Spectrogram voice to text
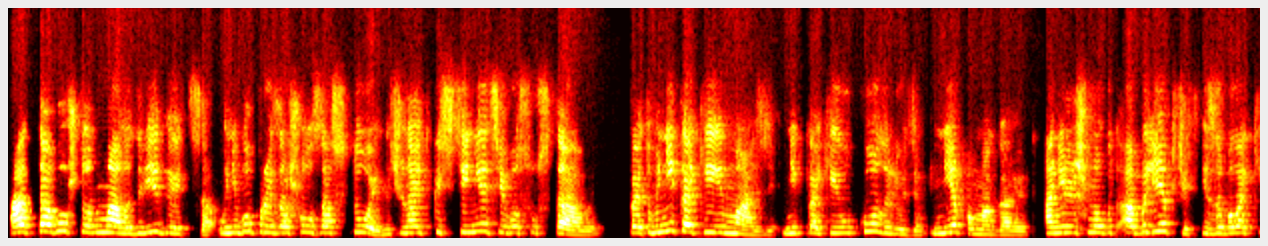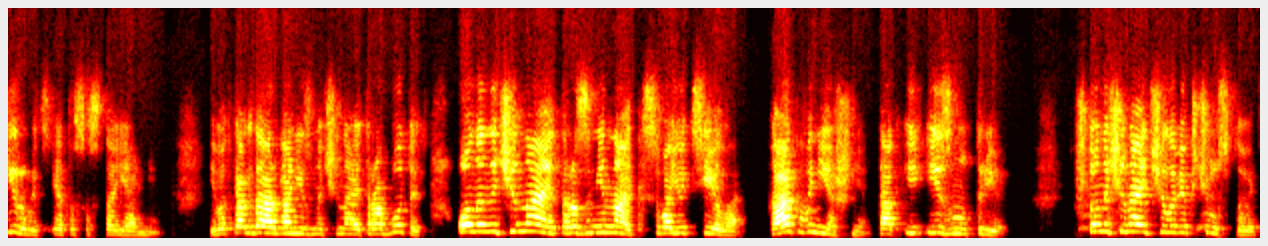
от того, что он мало двигается, у него произошел застой, начинают костенеть его суставы. Поэтому никакие мази, никакие уколы людям не помогают. Они лишь могут облегчить и заблокировать это состояние. И вот когда организм начинает работать, он и начинает разминать свое тело как внешне, так и изнутри. Что начинает человек чувствовать?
